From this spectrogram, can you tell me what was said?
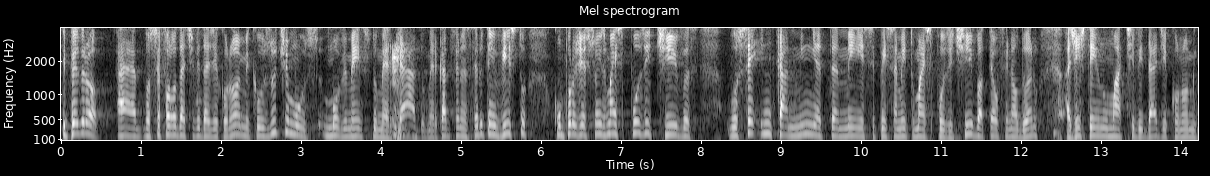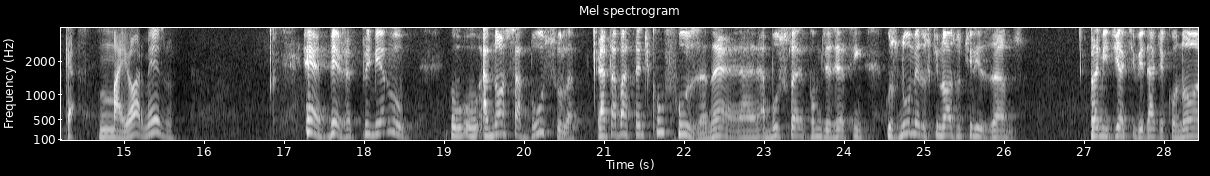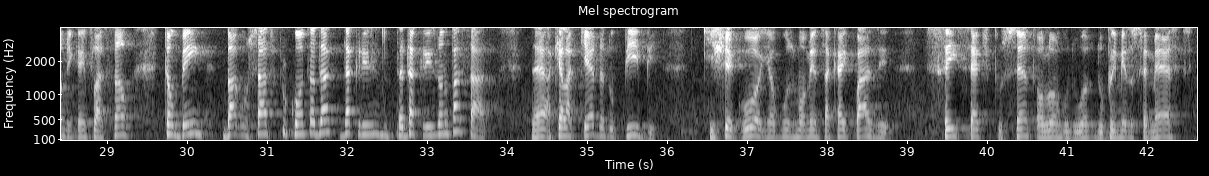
E Pedro, é, você falou da atividade econômica. Os últimos movimentos do mercado, o mercado financeiro tem visto com projeções mais positivas. Você encaminha também esse pensamento mais positivo até o final do ano? A gente tem uma atividade econômica maior mesmo? É, veja, primeiro, a nossa bússola está bastante confusa, né? A, a bússola, vamos dizer assim, os números que nós utilizamos para medir a atividade econômica, a inflação, estão bem bagunçados por conta da, da, crise, da, da crise do ano passado. Né? Aquela queda do PIB, que chegou em alguns momentos a cair quase 6, 7% ao longo do, do primeiro semestre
